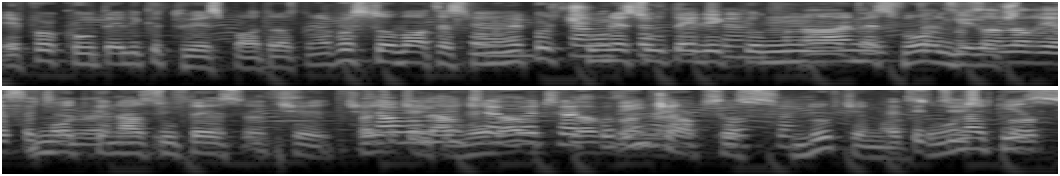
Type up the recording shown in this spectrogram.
երբ որ քո ուտելիքը դու ես պատրաստում, երբ որ սոված ես մնում, երբ որ չունես ուտելիք, Ա, ես ընկերոջ էլ մոտ գնաս ուտես, չէ, չէ, չէ, Ինչ ափսոս, լուրջ եմ ասում։ Օրինակ ես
